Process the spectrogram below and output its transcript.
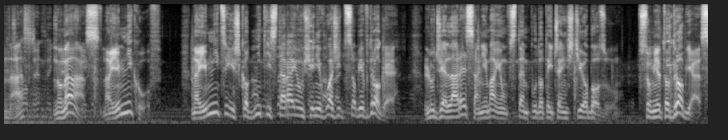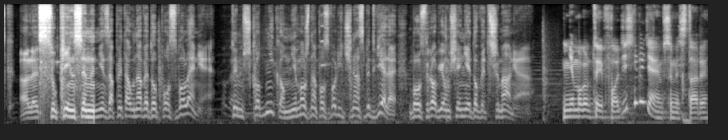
Nas? No nas, najemników. Najemnicy i szkodniki starają się nie włazić sobie w drogę. Ludzie Laresa nie mają wstępu do tej części obozu. W sumie to drobiazg, ale Sukinsyn nie zapytał nawet o pozwolenie. Tym szkodnikom nie można pozwolić na zbyt wiele, bo zrobią się nie do wytrzymania. nie mogą tutaj wchodzić? Nie wiedziałem w sumie, stary.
